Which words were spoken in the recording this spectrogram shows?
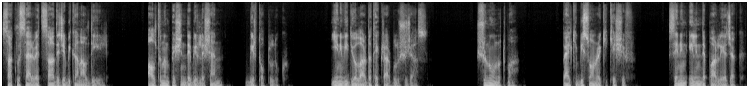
Saklı Servet sadece bir kanal değil, altının peşinde birleşen bir topluluk. Yeni videolarda tekrar buluşacağız. Şunu unutma, belki bir sonraki keşif senin elinde parlayacak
